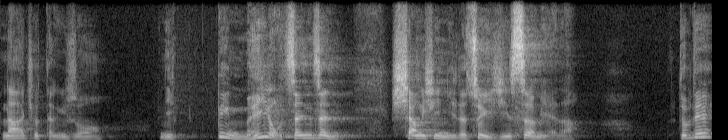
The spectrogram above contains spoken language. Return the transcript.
那就等于说，你并没有真正相信你的罪已经赦免了，对不对？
